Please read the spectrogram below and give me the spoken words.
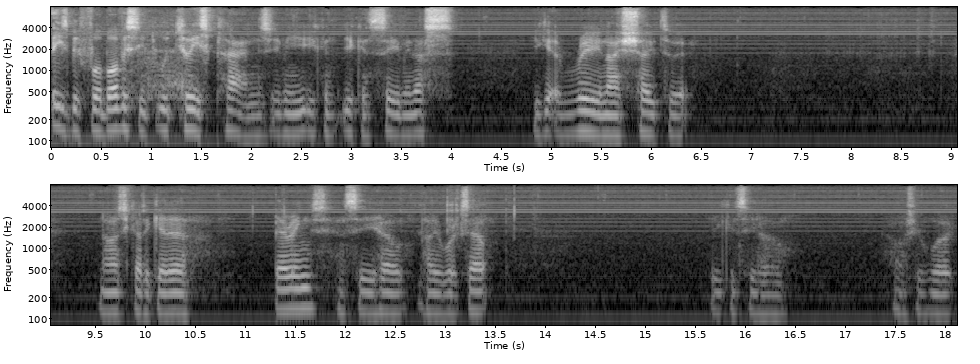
these before but obviously with to his plans I mean you can you can see I mean that's you get a really nice shape to it. Now I just got to get a bearings and see how, how it works out you can see how how should work.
